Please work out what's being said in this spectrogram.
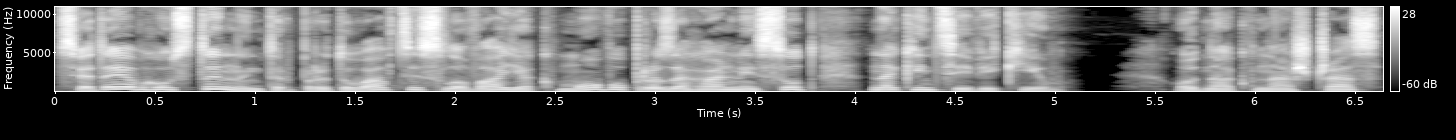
Святий Августин інтерпретував ці слова як мову про загальний суд на кінці віків. Однак в наш час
